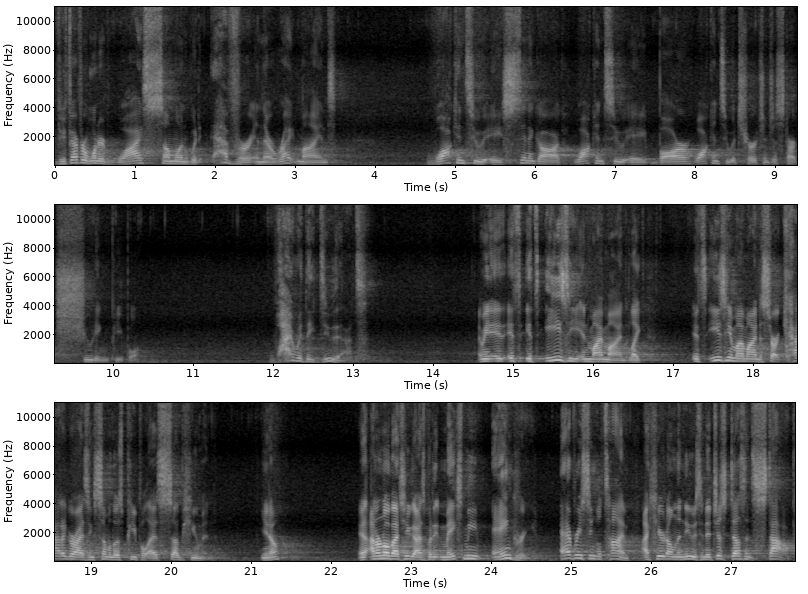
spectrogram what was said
If you've ever wondered why someone would ever, in their right mind, walk into a synagogue, walk into a bar, walk into a church, and just start shooting people. Why would they do that? I mean, it, it's, it's easy in my mind, like, it's easy in my mind to start categorizing some of those people as subhuman, you know? And I don't know about you guys, but it makes me angry every single time I hear it on the news, and it just doesn't stop.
